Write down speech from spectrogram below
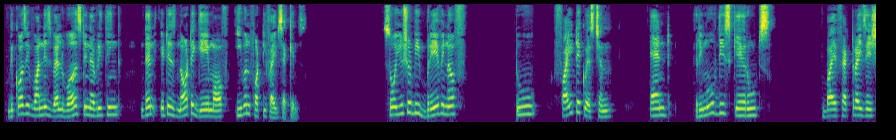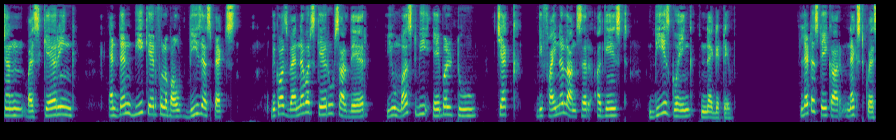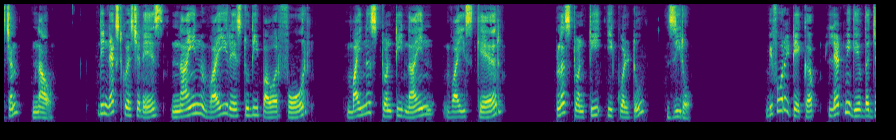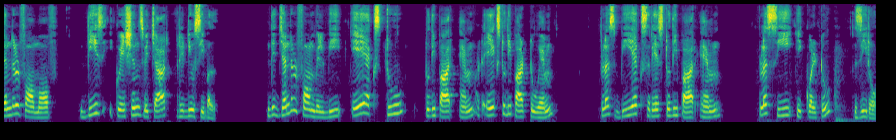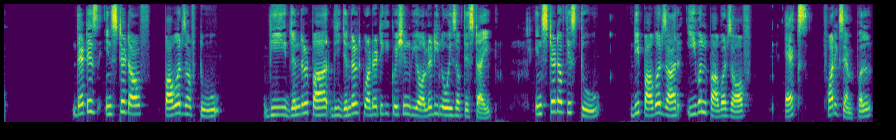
Because if one is well versed in everything, then it is not a game of even 45 seconds. So you should be brave enough to fight a question and remove these square roots by factorization, by squaring, and then be careful about these aspects because whenever square roots are there, you must be able to check the final answer against these going negative. Let us take our next question now. The next question is 9y raised to the power 4 minus 29y square plus 20 equal to 0. Before I take up, let me give the general form of these equations which are reducible. The general form will be ax2 to the power m ax to the power 2m plus bx raised to the power m plus c equal to 0. That is, instead of powers of 2, the general power, the general quadratic equation we already know is of this type. Instead of this 2, the powers are even powers of x. For example,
